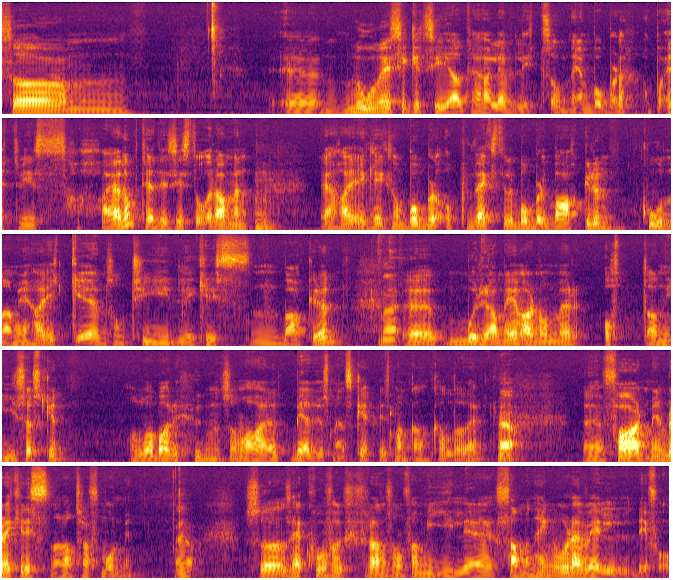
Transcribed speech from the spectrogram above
Så eh, Noen vil sikkert si at jeg har levd litt sånn i en boble. Og på et vis har jeg nok det de siste åra. Men Mm. jeg har egentlig ikke noen bobleoppvekst eller boblebakgrunn. Kona mi har ikke en sånn tydelig kristen bakgrunn. Eh, mora mi var nummer åtte av ni søsken. Og det var bare hun som var et bedehusmenneske, hvis man kan kalle det det. Ja. Eh, faren min ble kristen når han traff moren min. ja. Så, så jeg kommer faktisk fra en sånn familiesammenheng hvor det er veldig få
